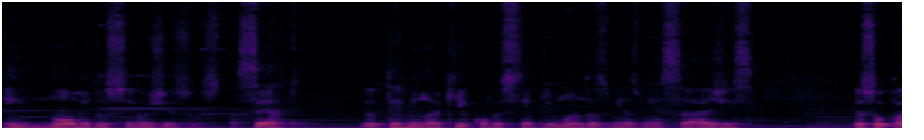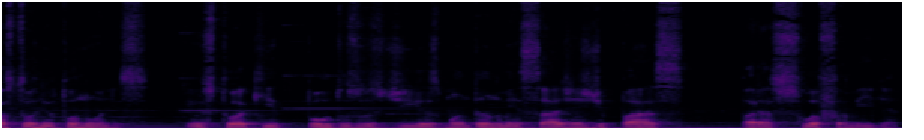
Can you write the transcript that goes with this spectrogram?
em nome do Senhor Jesus, tá certo? Eu termino aqui como eu sempre mando as minhas mensagens. Eu sou o pastor Newton Nunes. Eu estou aqui todos os dias mandando mensagens de paz para a sua família.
